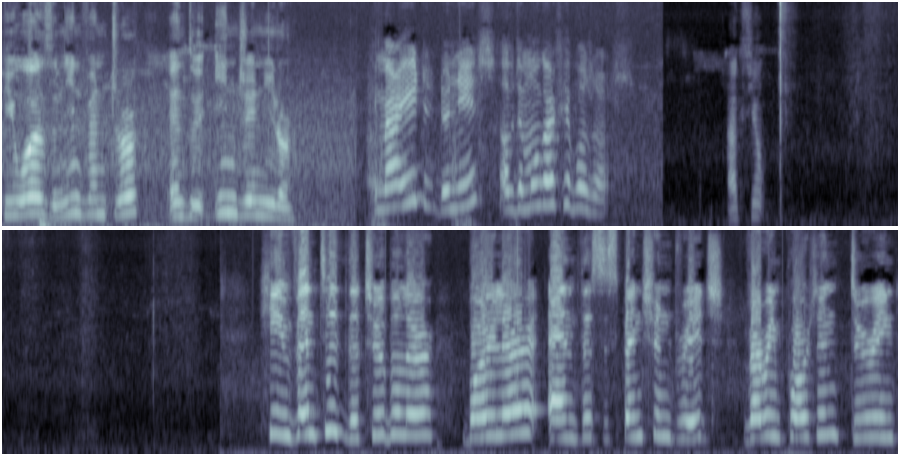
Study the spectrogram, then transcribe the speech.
He was an inventor and an engineer. He married the niece of the Montgolfier brothers. Action. He invented the tubular boiler and the suspension bridge, very important during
